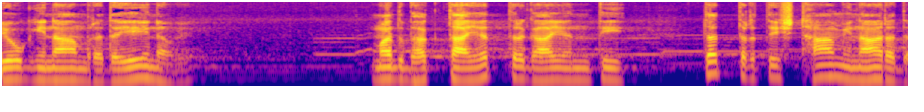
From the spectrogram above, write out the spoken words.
योगी नाम हृदय नवे मद भक्ता यत्र गायंती तत्र तिष्ठामि नारद।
